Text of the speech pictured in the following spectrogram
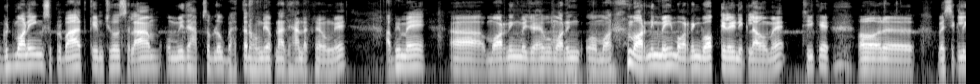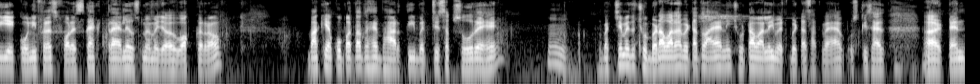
गुड मॉर्निंग सुप्रभात केम छो सलाम। उम्मीद है आप सब लोग बेहतर होंगे अपना ध्यान रख रहे होंगे। अभी मैं मॉर्निंग में जो है वो मॉर्निंग मॉर्निंग में ही मॉर्निंग वॉक के लिए निकला हूँ मैं ठीक है? और बेसिकली ये कोनीफरस फॉरेस्ट का एक ट्रायल है उसमें मैं जो है वॉक कर रहा हूँ। बाकी आपको पता तो है भारतीय बच्चे सब सो रहे हैं। हम्म, बच्चे में तो बड़ा वाला बेटा तो आया नहीं छोटा वाला ही बेटा साथ में आया। उसकी शायद टेंथ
